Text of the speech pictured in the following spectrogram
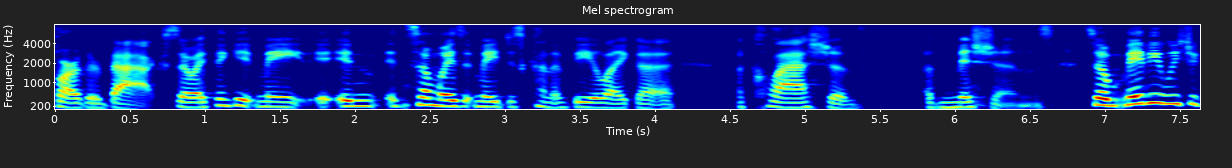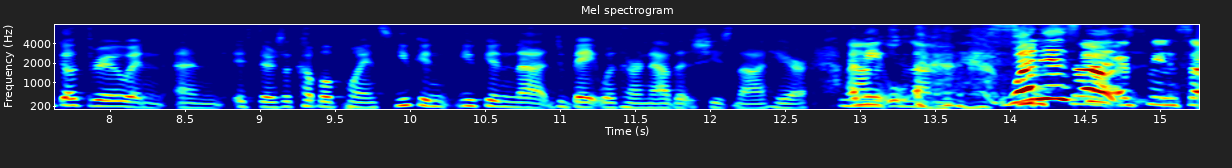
farther back so i think it may in in some ways it may just kind of be like a a clash of of missions so maybe we should go through and and if there's a couple of points you can you can uh, debate with her now that she's not here Now i mean that she's not- it what is so, the It seems so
